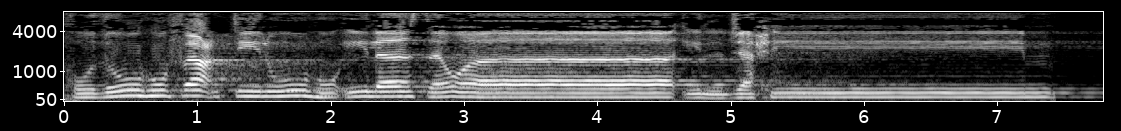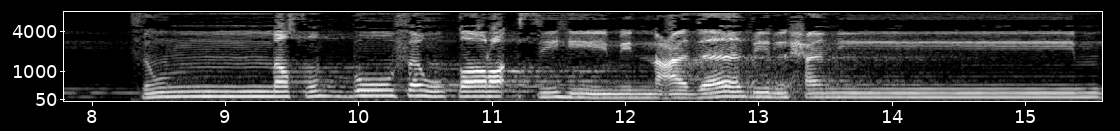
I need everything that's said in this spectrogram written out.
خُذُوهُ فَاعْتِلُوهُ إِلَى سَوَاءِ الْجَحِيمِ. ثُمَّ صُبُّوا فَوْقَ رَأْسِهِ مِنْ عَذَابِ الْحَمِيمِ.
